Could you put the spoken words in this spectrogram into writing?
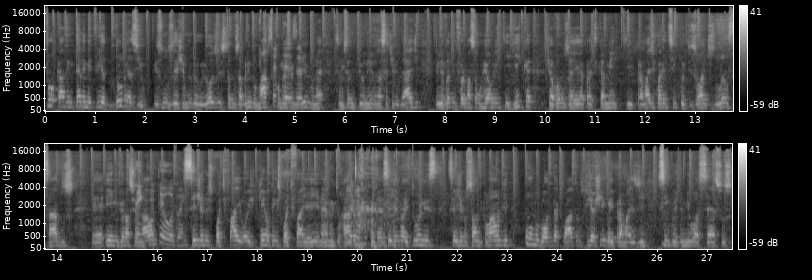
focado em telemetria do Brasil. Isso nos deixa muito orgulhosos, estamos abrindo mato, como eu sempre digo, né? Estamos sendo pioneiros nessa atividade e levando informação realmente rica. Já vamos aí a praticamente para mais de 45 episódios lançados é, em nível nacional. Tem conteúdo, hein? Seja no Spotify, hoje quem não tem Spotify aí, né, é muito raro, é, seja no iTunes, seja no SoundCloud ou no blog da Quaternos, que já chega aí para mais de 50 mil acessos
